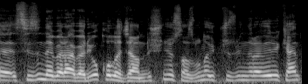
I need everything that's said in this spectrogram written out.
e, sizinle beraber yok olacağını düşünüyorsanız buna 300 bin lira verirken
